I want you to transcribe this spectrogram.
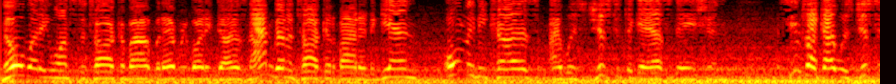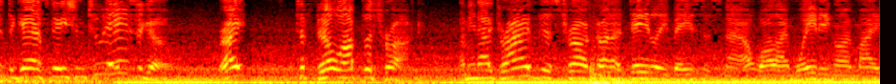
nobody wants to talk about, but everybody does, and I'm going to talk about it again, only because I was just at the gas station. It seems like I was just at the gas station two days ago, right? To fill up the truck. I mean, I drive this truck on a daily basis now while I'm waiting on my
